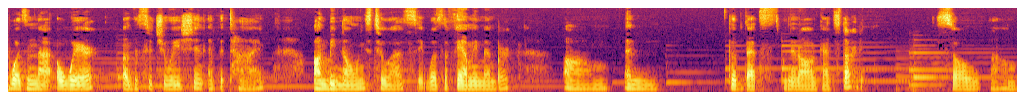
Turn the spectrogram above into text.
was not aware of the situation at the time. Unbeknownst to us, it was a family member. Um, and the, that's when it all got started. So um,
